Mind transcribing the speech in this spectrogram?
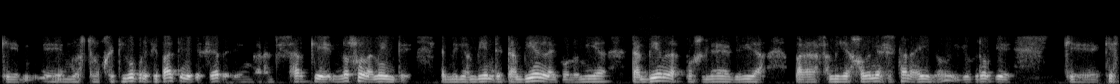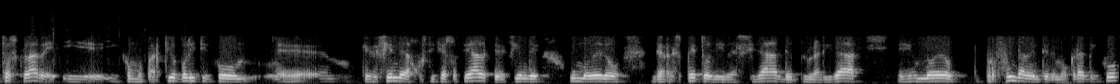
que eh, nuestro objetivo principal tiene que ser garantizar que no solamente el medio ambiente, también la economía, también las posibilidades de vida para las familias jóvenes están ahí, ¿no? Y yo creo que, que, esto es clave y, como partido político eh, que defiende la justicia social, que defiende un modelo de respeto, diversidad, de pluralidad, eh, un modelo profundamente democrático,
